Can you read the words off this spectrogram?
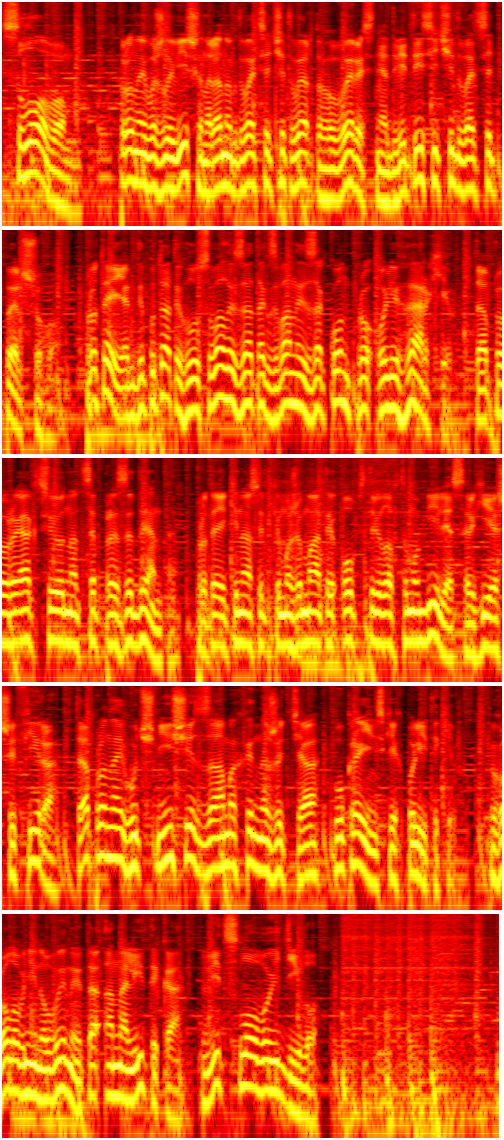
Словом, про найважливіше на ранок 24 вересня 2021-го. Про те, як депутати голосували за так званий закон про олігархів та про реакцію на це президента, про те, які наслідки може мати обстріл автомобіля Сергія Шефіра, та про найгучніші замахи на життя українських політиків. Головні новини та аналітика від слово і діло.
